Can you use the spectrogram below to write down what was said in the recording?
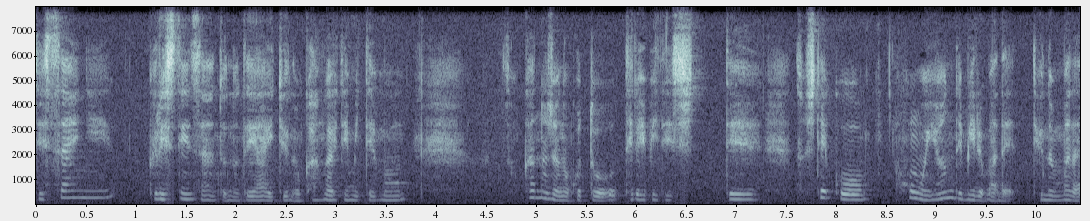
実際にクリスティンさんとの出会いというのを考えてみても彼女のことをテレビで知ってそしてこう本を読んでみるまでっていうのもまだ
